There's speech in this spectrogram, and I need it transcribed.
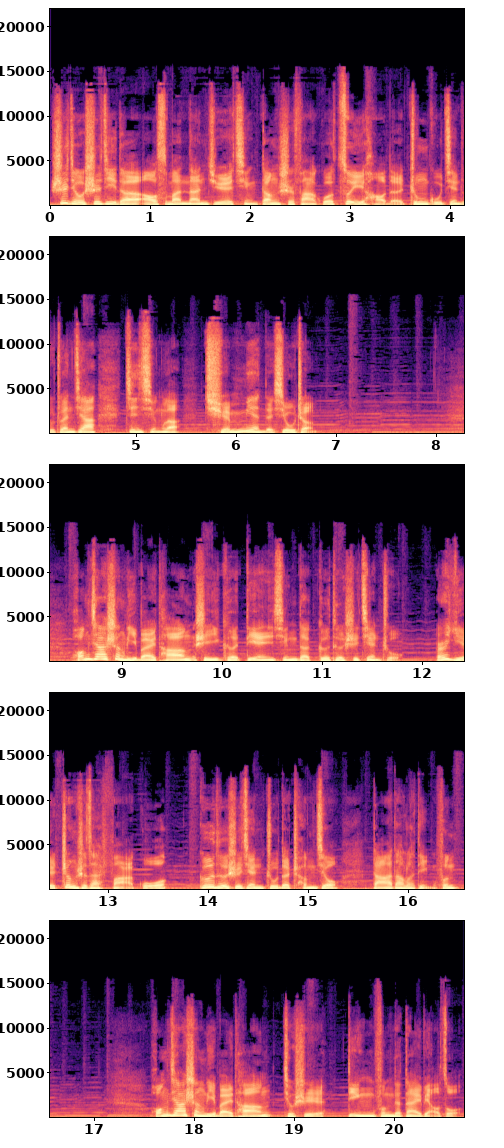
十九世纪的奥斯曼男爵请当时法国最好的中古建筑专家进行了全面的修整。皇家圣礼拜堂是一个典型的哥特式建筑，而也正是在法国，哥特式建筑的成就达到了顶峰。皇家圣礼拜堂就是顶峰的代表作。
